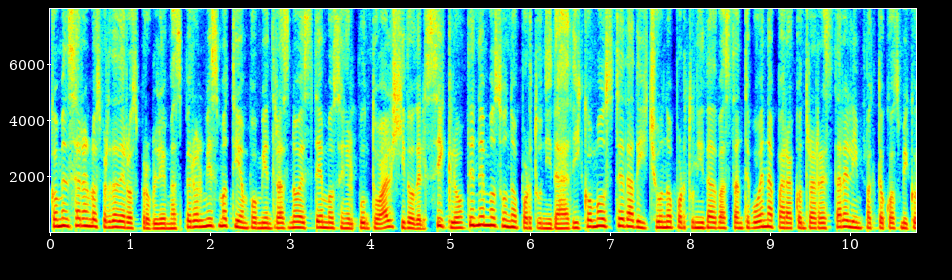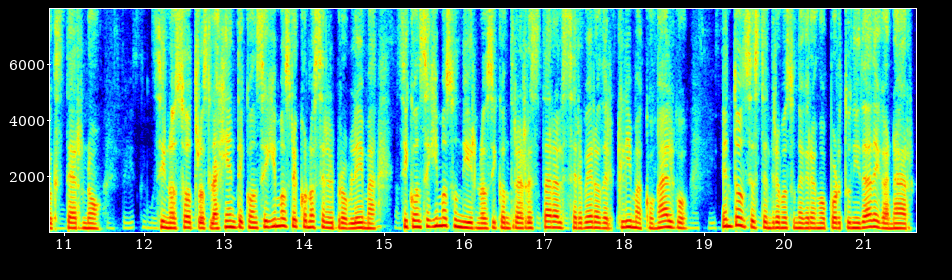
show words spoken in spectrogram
comenzarán los verdaderos problemas, pero al mismo tiempo, mientras no estemos en el punto álgido del ciclo, tenemos una oportunidad y, como usted ha dicho, una oportunidad bastante buena para contrarrestar el impacto cósmico externo. Si nosotros, la gente, conseguimos reconocer el problema, si conseguimos unirnos y contrarrestar al cerbero del clima con algo, entonces tendremos una gran oportunidad de ganar.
